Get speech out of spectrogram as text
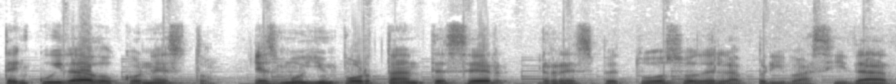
Ten cuidado con esto. Es muy importante ser respetuoso de la privacidad.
